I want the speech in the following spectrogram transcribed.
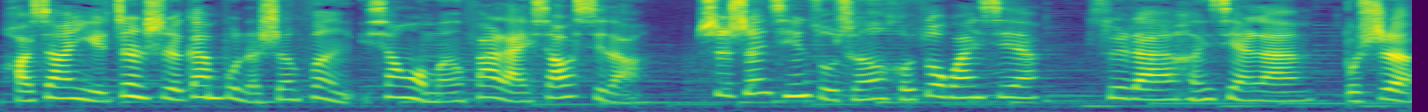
好像以正式干部的身份向我们发来消息了，是申请组成合作关系。虽然很显然不是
